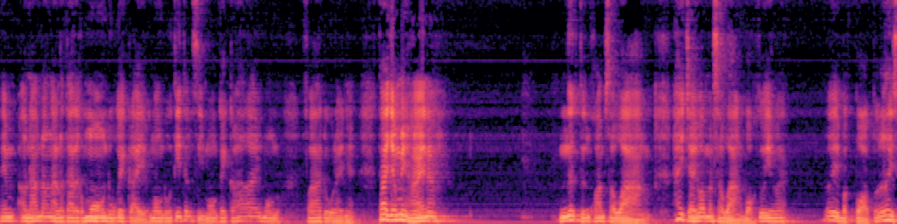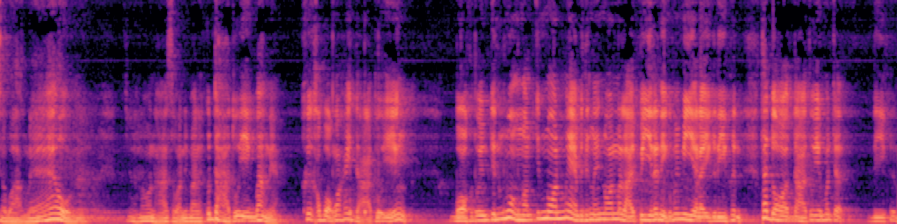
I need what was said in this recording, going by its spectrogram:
ให้เอาน้ำล้างหน้าหลวงตาแล้วก็มองดูไกลๆมองดูที่ทั้งสี่มองไกลๆมองดูฟ้าดูอะไรเนี่ย ถ้ายังไม่หายนะ นึกถึงความสว่าง ให้ใจว่ามันสว่างบอกตัวเองว่าเอ้ย บักปอบเอ้ย สว่างแล้วนอนหาสวรรค์นี่มาก็ด่าตัวเองบ้างเนี่ย คือเขาบอกว่าให้ด่าตัวเอง บอกตัวเองกินง่วงนอนกินนอนแม่ไปถึงไหนนอนมาหลายปีแล้วนี่ก็ไม่มีอะไรดีขึ้น ถ้าดอด่าตัวเองมันจะดีขึ้น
